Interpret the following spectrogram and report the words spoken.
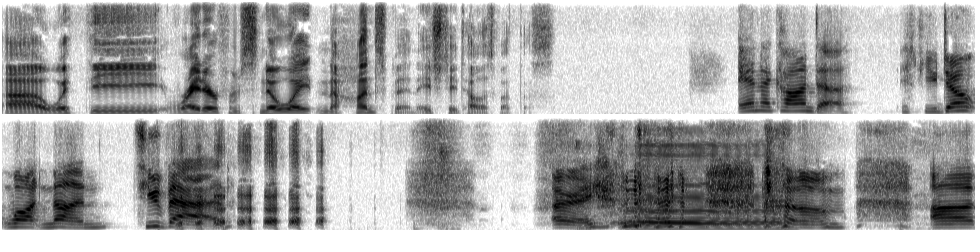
uh, with the writer from Snow White and the Huntsman. HT, tell us about this. Anaconda. If you don't want none, too bad. All right. Uh... um, uh,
